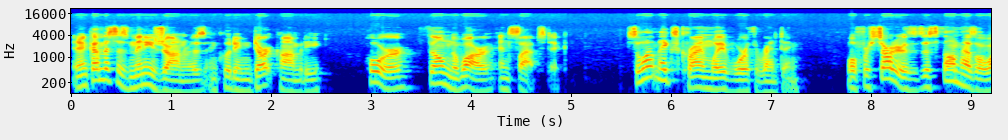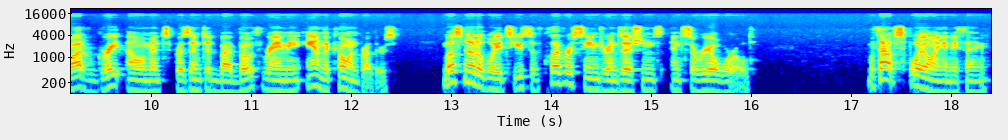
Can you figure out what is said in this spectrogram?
It encompasses many genres, including dark comedy, horror, film noir, and slapstick. So what makes Crime Wave worth renting? Well, for starters, this film has a lot of great elements presented by both Raimi and the Coen brothers, most notably its use of clever scene transitions and surreal world. Without spoiling anything,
